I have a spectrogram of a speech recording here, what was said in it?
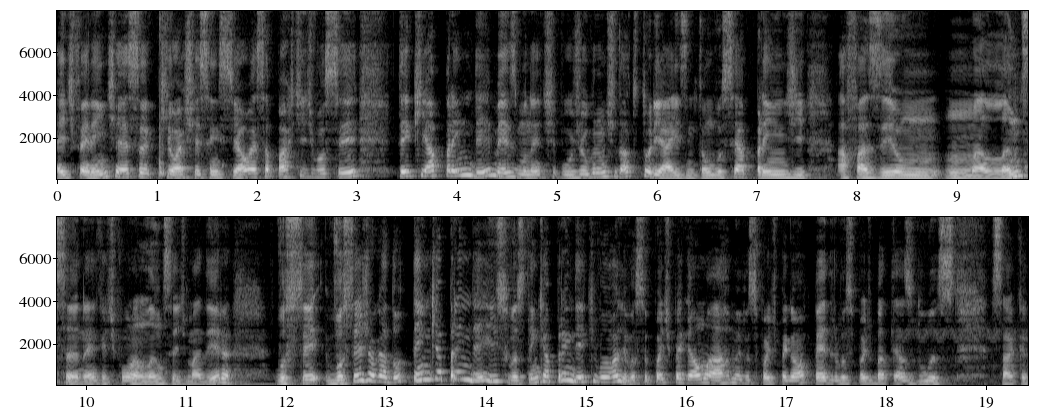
é diferente, essa que eu acho essencial, essa parte de você ter que aprender mesmo, né? Tipo, o jogo não te dá tutoriais, então você aprende a fazer um, uma lança, né? Que é tipo uma lança de madeira. Você, você, jogador, tem que aprender isso. Você tem que aprender que, olha, você pode pegar uma arma, você pode pegar uma pedra, você pode bater as duas, saca?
